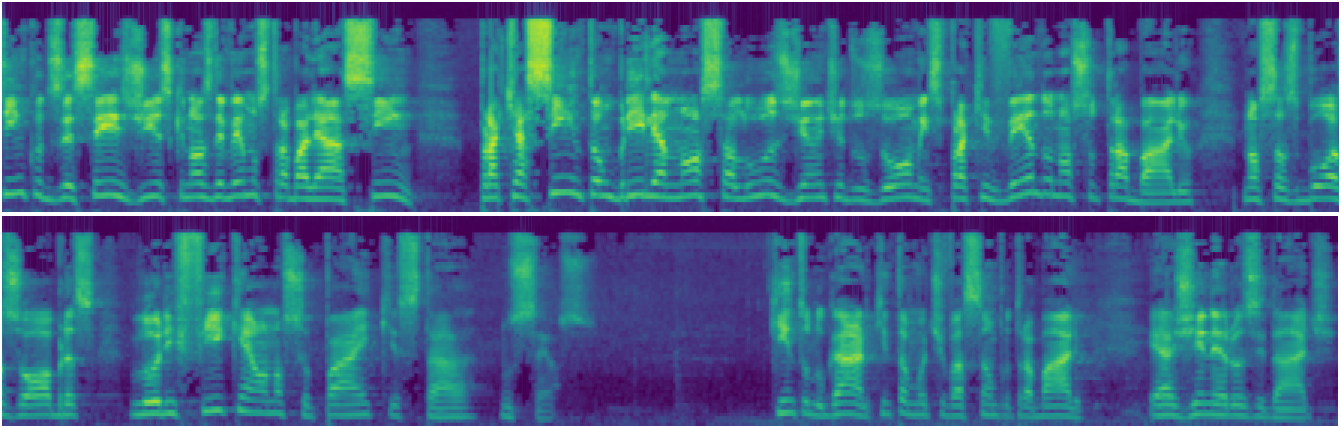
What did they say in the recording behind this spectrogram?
5,16 diz que nós devemos trabalhar assim, para que assim então brilhe a nossa luz diante dos homens, para que vendo o nosso trabalho, nossas boas obras, glorifiquem ao nosso Pai que está nos céus. Quinto lugar, quinta motivação para o trabalho é a generosidade.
